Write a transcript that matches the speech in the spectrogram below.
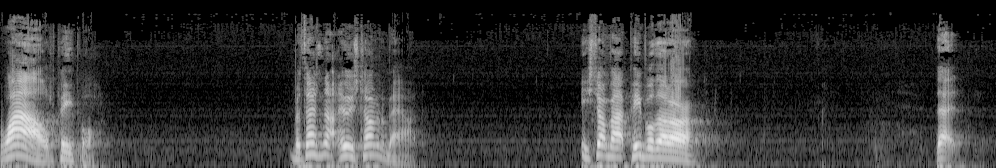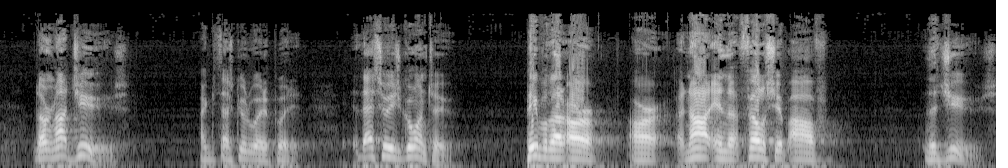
wild people. But that's not who he's talking about. He's talking about people that are that they're not Jews. I guess that's a good way to put it. That's who he's going to. People that are, are not in the fellowship of the Jews.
